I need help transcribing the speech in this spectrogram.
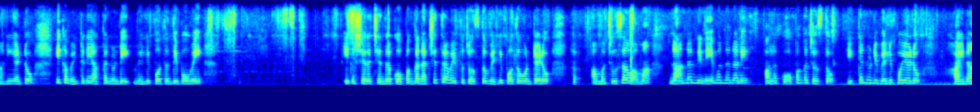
అని అంటూ ఇక వెంటనే అక్కడి నుండి వెళ్ళిపోతుంది భూమి. ఇక శరచంద్ర కోపంగా నక్షత్ర వైపు చూస్తూ వెళ్ళిపోతూ ఉంటాడు. అమ్మ చూసావా అమ్మ? నాన్న నేనేమన్నానని అలా కోపంగా చూస్తూ ఇక్కడి నుండి వెళ్ళిపోయాడు. అయినా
